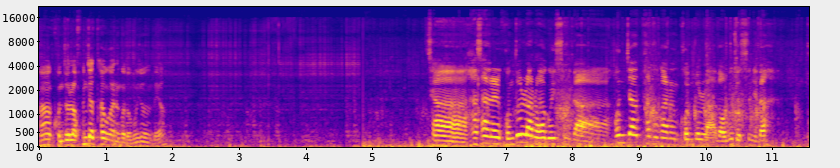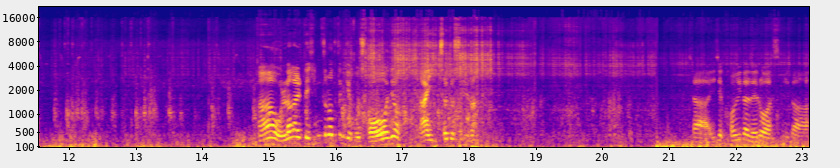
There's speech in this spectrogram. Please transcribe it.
아, 곤돌라 혼자 타고 가는 거 너무 좋은데요? 자, 하산을 곤돌라로 하고 있습니다. 혼자 타고 가는 곤돌라 너무 좋습니다. 아, 올라갈 때 힘들었던 게 뭐 전혀 다 잊혀졌습니다. 자, 이제 거의 다 내려왔습니다.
